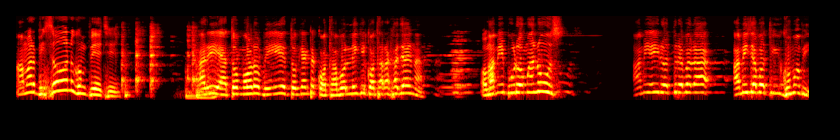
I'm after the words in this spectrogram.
আমার ভীষণ ঘুম পেয়েছে। আরে এত বড় মেয়ে তোকে একটা কথা বললে কি কথা রাখা যায় না? আমি বুড়ো মানুষ। আমি এই রৌদ্রে বেলা আমি যাব তুই ঘুমাবি?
